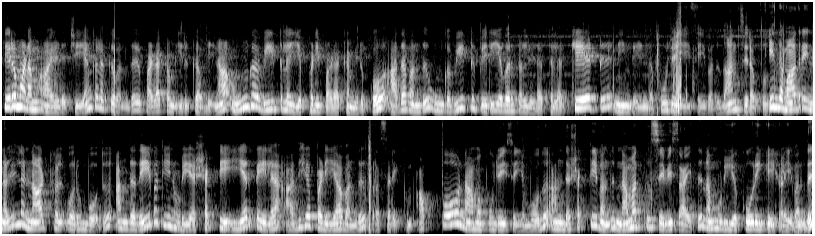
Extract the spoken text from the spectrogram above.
திருமணம் ஆயிடுச்சு. எங்களுக்கு வந்து பழக்கம் இருக்குது அப்படின்னா உங்கள் வீட்டில் எப்படி பழக்கம் இருக்கோ அதை வந்து உங்கள் வீட்டு பெரியவர்களிடத்தில் கேட்டு நீங்கள் இந்த பூஜையை செய்வது தான் சிறப்பு. இந்த மாதிரி நல்ல நாட்கள் வரும்போது அந்த தெய்வத்தினுடைய சக்தி இயற்கையில் அதிகப்படியாக வந்து பிரசரிக்கும். அப்போது நாம் பூஜை செய்யும்போது அந்த சக்தி வந்து நமக்கு செவிசாய்த்து நம்முடைய கோரிக்கைகளை வந்து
